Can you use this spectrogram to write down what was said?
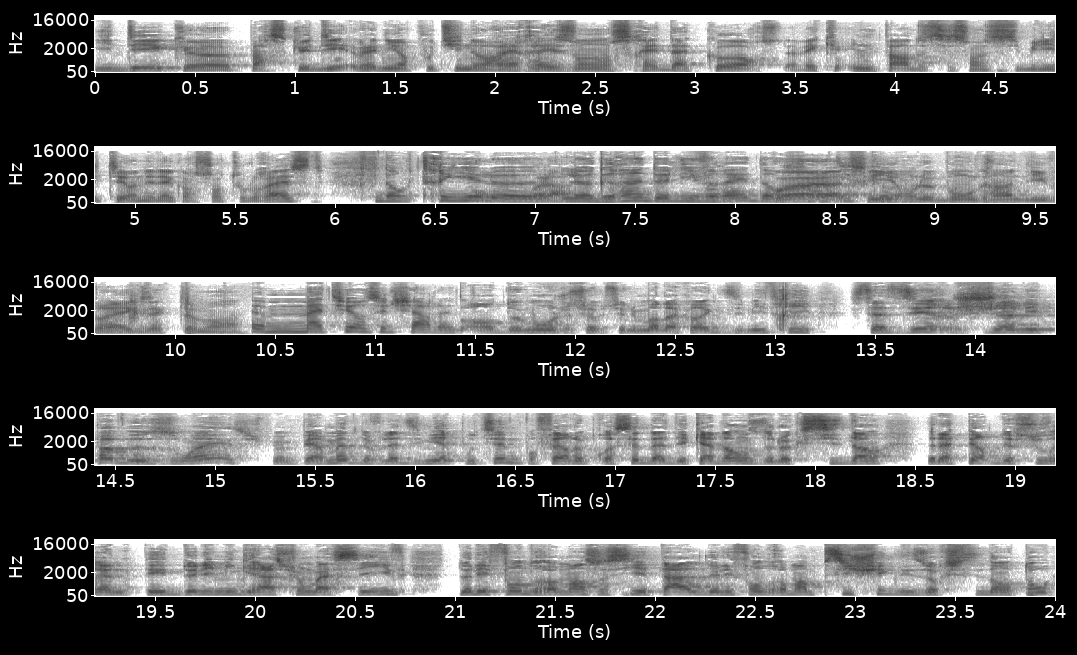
idée que parce que Vladimir Poutine aurait raison, on serait d'accord avec une part de sa sensibilité, on est d'accord sur tout le reste. Donc trier le, grain de livret dans voilà, son discours. trions le bon grain de livret, exactement. Euh, Mathieu, ensuite Charlotte. En deux mots, je suis absolument d'accord avec Dimitri. C'est-à-dire, je n'ai pas besoin, si je peux me permettre, de Vladimir Poutine pour faire le procès de la décadence de l'Occident, de la perte de souveraineté, de l'immigration massive, de l'effondrement sociétal, de l'effondrement psychique des Occidentaux.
